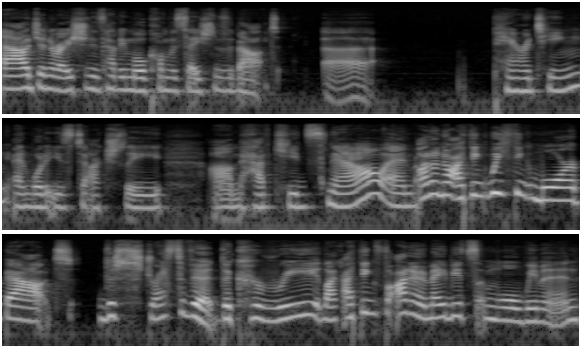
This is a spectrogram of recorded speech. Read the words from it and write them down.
our generation is having more conversations about uh, parenting and what it is to actually um, have kids now. And I don't know, I think we think more about the stress of it, the career. Like, I think, for, I don't know, maybe it's more women,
